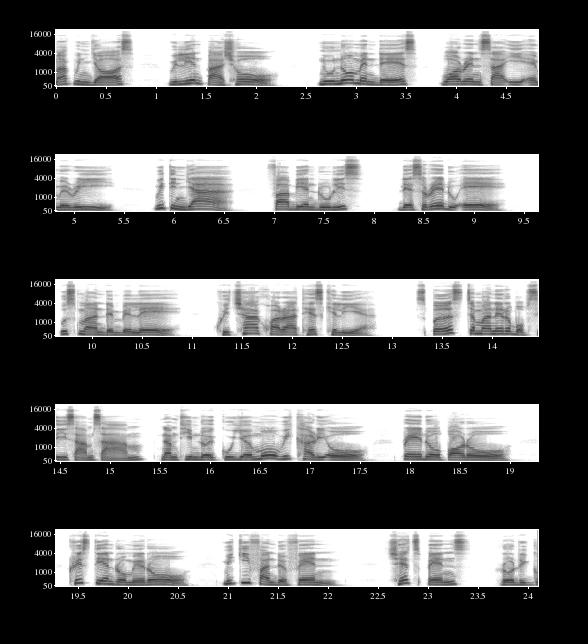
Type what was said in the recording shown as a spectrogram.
มาร์ควินยอส วิลเลียนปาโช นูโนเมนเดส วอร์เรนซาอีเอเมรี วิตินยา ฟาเบียนรูลิส เดซเรดูเอ อุสมานเดมเบเล่ควิชาควาราเทสเคเลีย สเปอร์สจะมาในระบบ 4-3-3 นำทีมโดยกูเยโมวิคาริโอ เปโดปอโร คริสเตียนโรเมโร มิกกี้ฟันเดอร์เฟน เชสเปนส์ โรดริโก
